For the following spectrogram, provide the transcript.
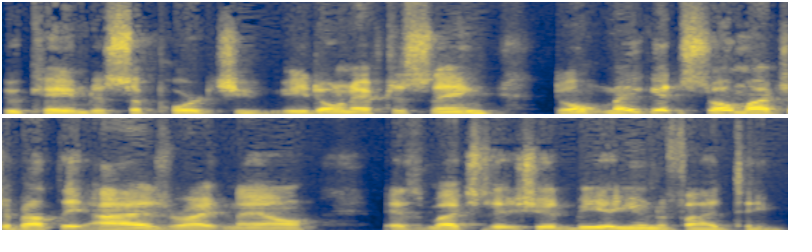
who came to support you. You don't have to sing. Don't make it so much about the eyes right now as much as it should be a unified team.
